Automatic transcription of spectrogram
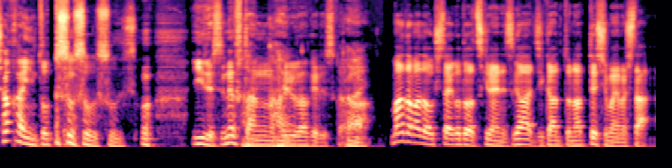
社会にとってそうそうそうです。いいですね。負担が減るわけですから、はいはい、まだまだおきたいことは尽きないんですが時間となってしまいました。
